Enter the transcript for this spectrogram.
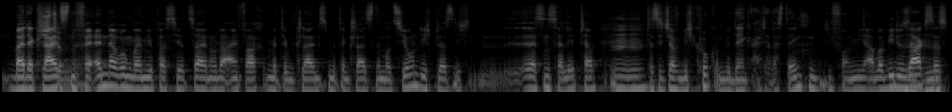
bei der kleinsten Stimmt. Veränderung bei mir passiert sein oder einfach mit, dem kleinsten, mit den kleinsten Emotionen, die ich plötzlich letztens erlebt habe, dass ich auf mich gucke und mir denke, Alter, was denken die von mir? Aber wie du sagst, dass,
